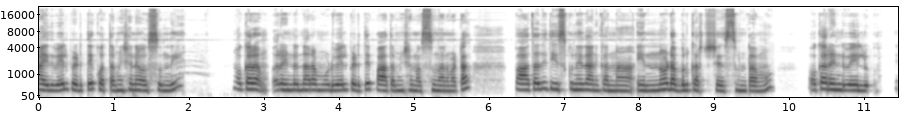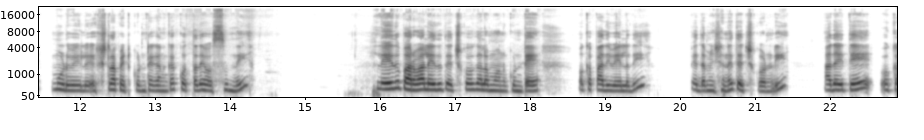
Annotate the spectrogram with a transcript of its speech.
ఐదు వేలు పెడితే కొత్త మిషనే వస్తుంది. ఒక రెండున్నర మూడు వేలు పెడితే పాత మిషన్ వస్తుంది అనమాట పాతది తీసుకునే దానికన్నా ఎన్నో డబ్బులు ఖర్చు చేస్తుంటాము. ఒక రెండు వేలు మూడు వేలు ఎక్స్ట్రా పెట్టుకుంటే కనుక కొత్తదే వస్తుంది. లేదు పర్వాలేదు తెచ్చుకోగలము అనుకుంటే ఒక పదివేలది పెద్ద మిషనే తెచ్చుకోండి. అదైతే ఒక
